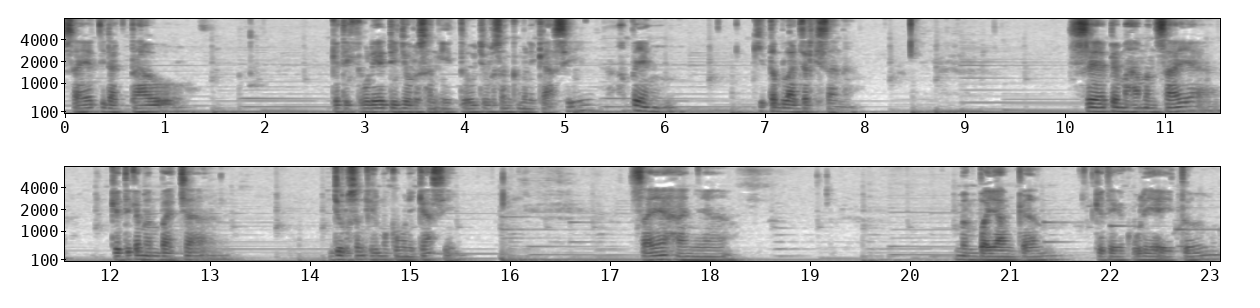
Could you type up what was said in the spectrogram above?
Saya tidak tahu ketika kuliah di jurusan itu jurusan komunikasi apa yang kita belajar di sana. Saya pemahaman saya ketika membaca jurusan ilmu komunikasi. Saya hanya membayangkan ketika kuliah itu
